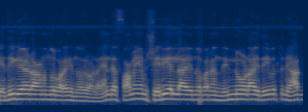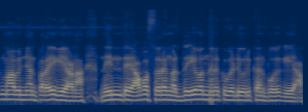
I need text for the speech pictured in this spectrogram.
ഗതികേടാണെന്ന് പറയുന്നവരോട് എന്റെ സമയം ശരിയല്ല എന്ന് പറയാൻ നിന്നോടായി ദൈവത്തിന്റെ ആത്മാവിൽ ഞാൻ പറയുകയാണ്. നിന്റെ അവസരങ്ങൾ ദൈവം നിനക്ക് വേണ്ടി ഒരുക്കാൻ പോവുകയാണ്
